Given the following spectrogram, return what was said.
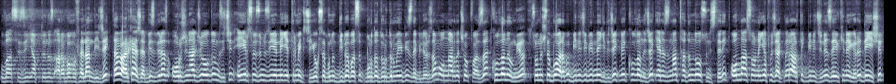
Ulan sizin yaptığınız araba mı falan diyecek. Tabi arkadaşlar biz biraz orijinalci olduğumuz için air sözümüzü yerine getirmek için. Yoksa bunu dibe basıp burada durdurmayı biz de biliyoruz ama onlar da çok fazla kullanılmıyor. Sonuçta bu araba binici birine gidecek ve kullanacak. En azından tadında olsun istedik. Ondan sonra yapacakları artık binicinin zevkine göre değişir.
